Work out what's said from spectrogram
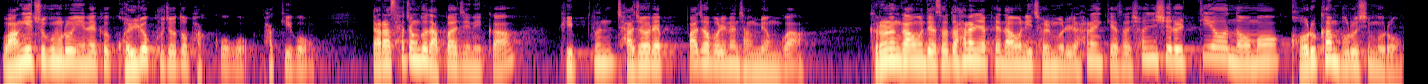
왕이 죽음으로 인해 그 권력 구조도 바꾸고 바뀌고 나라 사정도 나빠지니까 깊은 좌절에 빠져버리는 장면과 그러는 가운데서도 하나님 앞에 나온 이 젊은이를 하나님께서 현실을 뛰어넘어 거룩한 부르심으로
